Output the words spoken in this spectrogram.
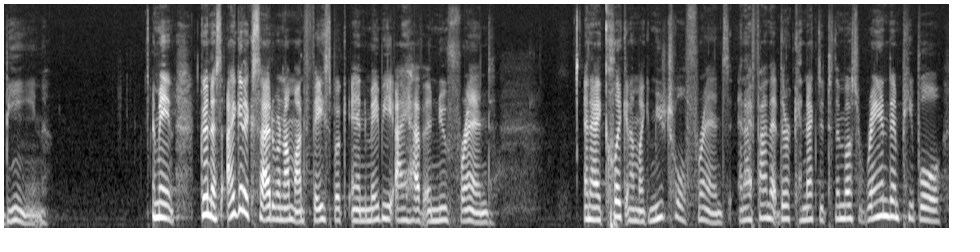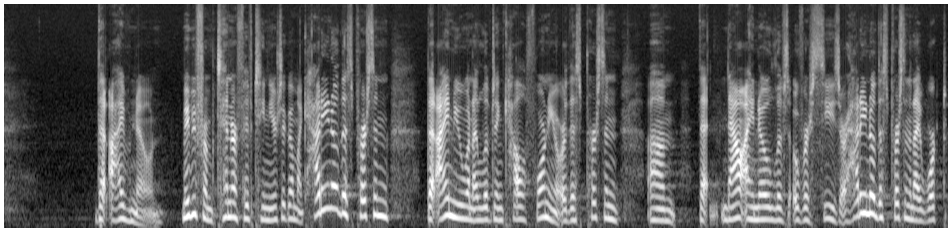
being. I mean, goodness, I get excited when I'm on Facebook and maybe I have a new friend and I click and I'm like, mutual friends, and I find that they're connected to the most random people that I've known, maybe from 10 or 15 years ago. I'm like, how do you know this person that I knew when I lived in California, or this person um, that now I know lives overseas, or how do you know this person that I worked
